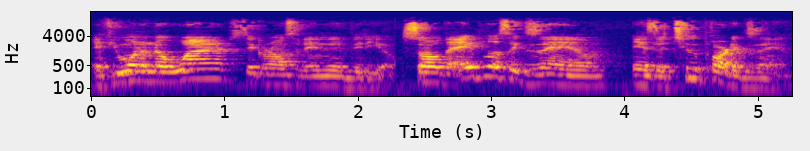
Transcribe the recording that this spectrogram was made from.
If you want to know why, stick around to the end of the video. So the A plus exam is a two-part exam.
